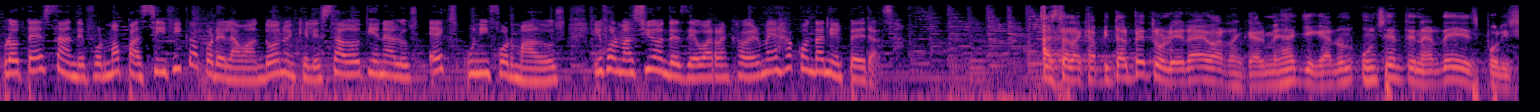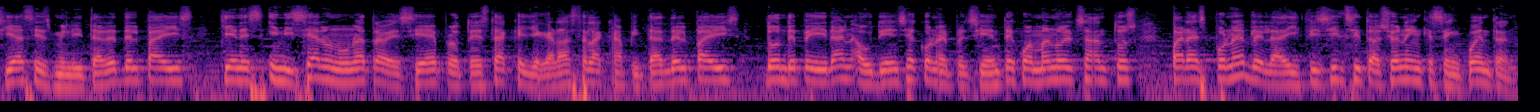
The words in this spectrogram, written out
Protestan de forma pacífica por el abandono en que el Estado tiene a los ex uniformados. Información desde Barranca Bermeja con Daniel Pedraza. Hasta la capital petrolera de Barranca Bermeja llegaron un centenar de policías y militares del país, quienes iniciaron una travesía de protesta que llegará hasta la capital del país, donde pedirán audiencia con el presidente Juan Manuel Santos para exponerle la difícil situación en que se encuentran.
